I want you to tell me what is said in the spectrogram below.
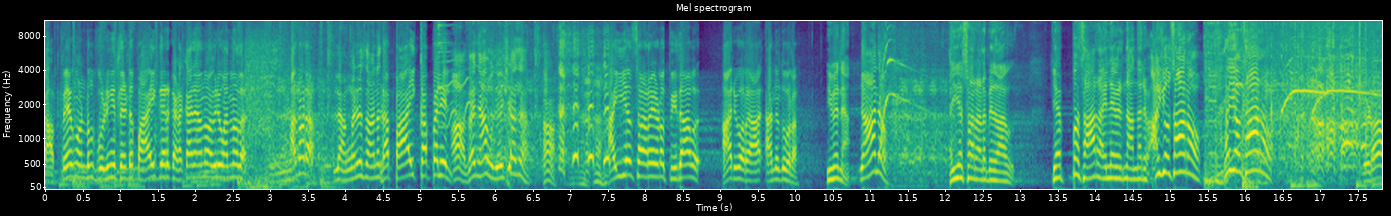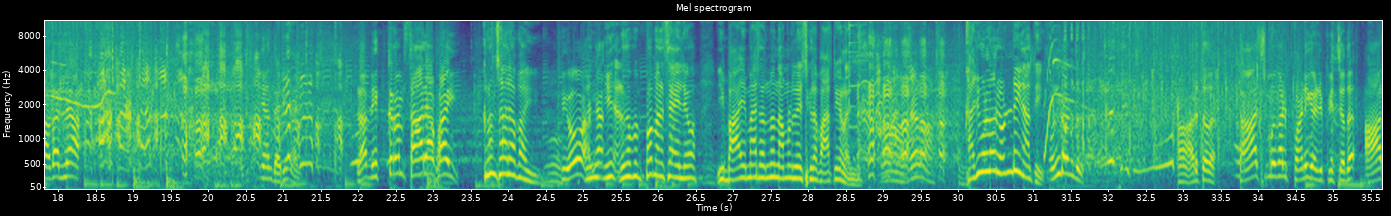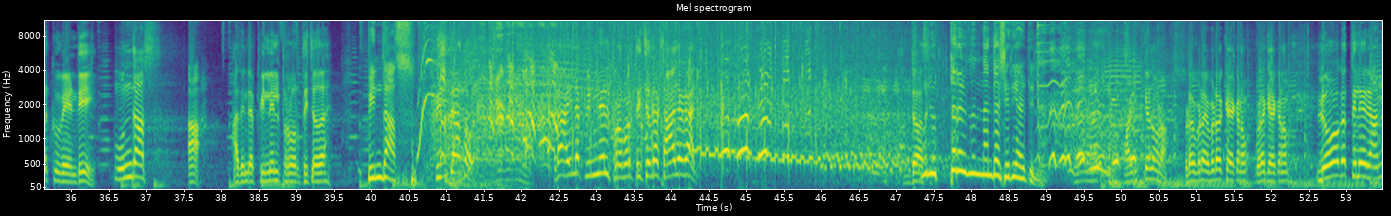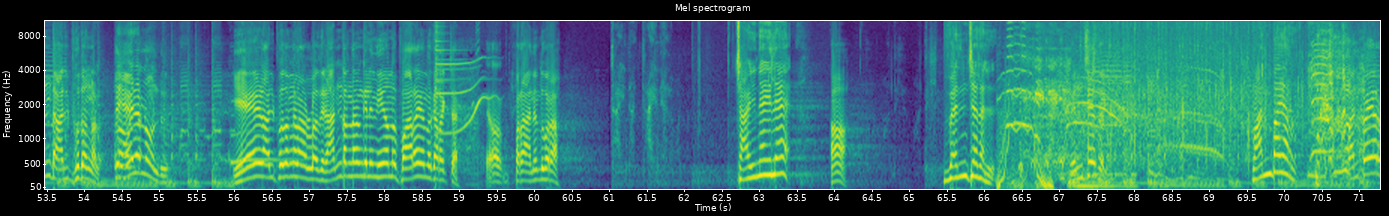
കപ്പയും കൊണ്ട് പുഴുങ്ങി തേട്ട് പായി കയറി കിടക്കാനാണോ അവർ വന്നത്? അതോടാ. അല്ല അങ്ങനെ സാധനം എടാ പായ് കപ്പലിൽ ആ അതാ ഞാൻ ആ. ഐ എസ് പിതാവ്. ആര് പറ? ആ- അനന്ത് പറ. ഇവനാ. ഞാനോ? അയ്യോ സാറാണ് പിതാവ്. എപ്പോ സാർ അതിലെ വരുന്ന അന്നേരം അയ്യോ സാറോ അയ്യോ സാറോ. എടാ അതല്ല. ഞാൻ തരും ഞാൻ. എടാ വിക്രം സാരാഭായ് വിക്രം സാരാഭായി അയ്യോ ഇപ്പൊ മനസ്സിലായല്ലോ ഈ ഭായിമാരൊന്നും നമ്മൾ ഉദ്ദേശിക്കുന്ന പാർട്ടികളല്ല. കഴിവുള്ളവരുണ്ട് ഇതിനകത്ത്. ഉണ്ടുണ്ട്. ആ അടുത്തത്. താജ്മഹൽ പണി കഴിപ്പിച്ചത് ആർക്കു വേണ്ടി? മുന്താസ് ആ അതിന്റെ പിന്നിൽ പ്രവർത്തിച്ചത്? പിന്താസ് പിന്താസോ അതിന്റെ പിന്നിൽ പ്രവർത്തിച്ചത് ഷാജഹാൻ. ഒരു ഉത്തരവിൽ നിന്ന് എന്റെ ശരിയായിട്ടില്ല. പഠിക്കണോടാ? ഇവിടെ ഇവിടെ ഇവിടെ കേൾക്കണം ഇവിടെ കേൾക്കണം ലോകത്തിലെ രണ്ട് അത്ഭുതങ്ങൾ. ഏഴെണ്ണം ഉണ്ട്. ഏഴ് അത്ഭുതങ്ങളാണുള്ളത് രണ്ടെണ്ണമെങ്കിലും നീ ഒന്ന് പറയൊന്ന് കറക്റ്റ് പറ അനന്ത് പറ. ചൈനയിലെ ആ. വെഞ്ചതൽ. വെഞ്ചതൽ. വൻപയർ. വൻപയർ.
